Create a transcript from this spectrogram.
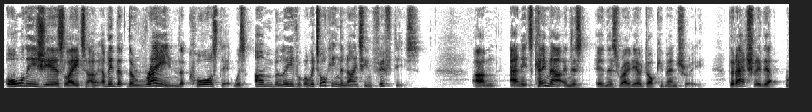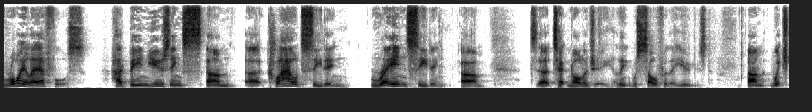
all these years later, I mean, the, the rain that caused it was unbelievable. We're talking the 1950s. Um, and it came out in this, in this radio documentary that actually the Royal Air Force had been using um, uh, cloud seeding, rain seeding um, uh, technology. I think it was sulfur they used, um, which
